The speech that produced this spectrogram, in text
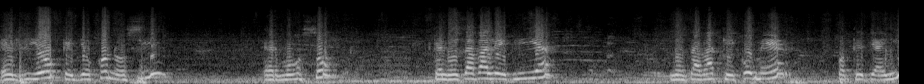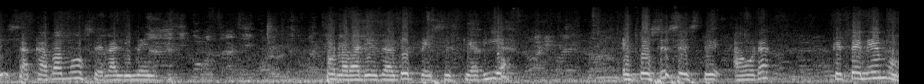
el río que yo conocí, hermoso, que nos daba alegría, nos daba que comer, porque de ahí sacábamos el alimento por la variedad de peces que había. Entonces, este, ahora, ¿qué tenemos?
